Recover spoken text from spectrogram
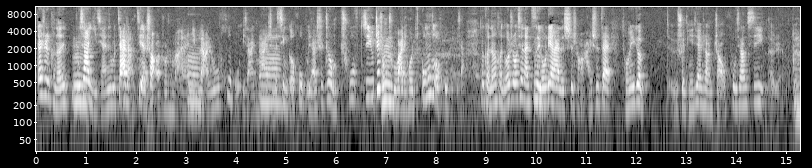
但是可能不像以前什么家长介绍说什么，哎，你们俩如互补一下，你们俩什么嗯。性格互补一下，是这种出基于这种出发点或者工作互补一下，就可能很多时候现在自由恋爱的市场还是在同一个。水平线上找互相吸引的人。嗯，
